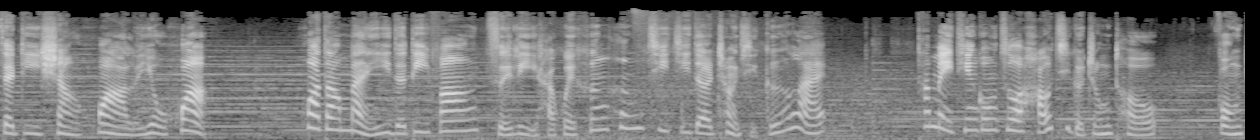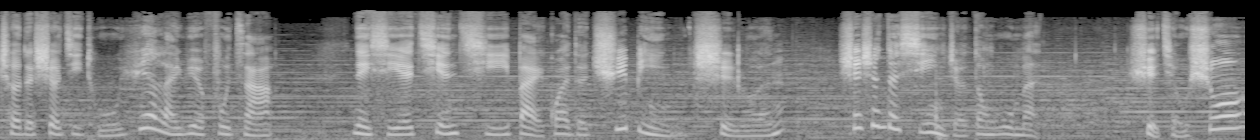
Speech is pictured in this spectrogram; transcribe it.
在地上画了又画，画到满意的地方，嘴里还会哼哼唧唧地唱起歌来。他每天工作好几个钟头。风车的设计图越来越复杂，那些千奇百怪的曲柄、齿轮，深深地吸引着动物们。雪球说：“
